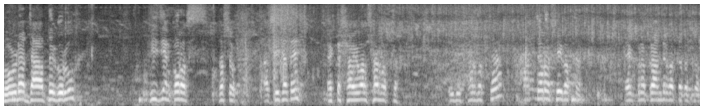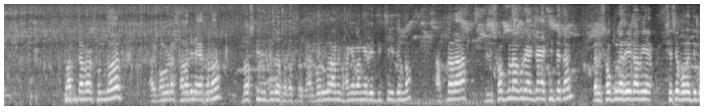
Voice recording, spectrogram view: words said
গরুটার জাতের গরু ফ্রিজিয়ান করস, দর্শক। আর সেই সাথে একটা সাহেওয়াল সার বাচ্চা। এই যে সার বাচ্চা বাচ্চাটাও সেই বাচ্চা। একবার ব্র্যান্ডের বাচ্চা, দর্শক। বাচ্চাটা সুন্দর আর গরুটা সারাদিনে এখনও দশ কেজি দুধ আছে দর্শক। আর গরুগুলো আমি ভাঙে ভাঙে রেট দিচ্ছি এই জন্য আপনারা যদি সবগুলা গরু এক জায়গায় কিনতে চান, তাহলে সবগুলা রেট আমি শেষে বলে দিব।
